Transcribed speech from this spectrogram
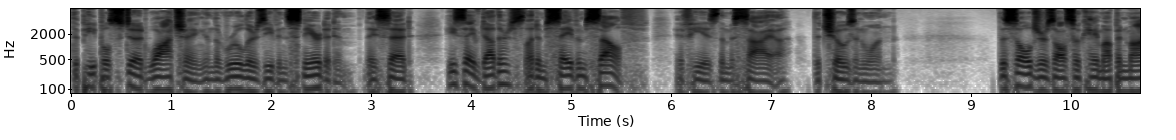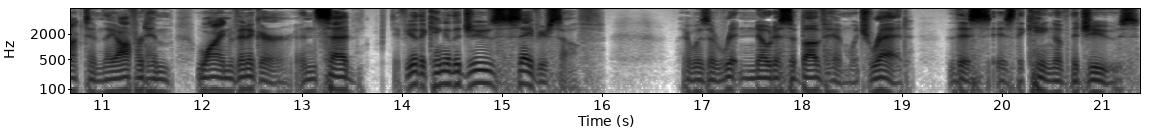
The people stood watching, and the rulers even sneered at him. They said, He saved others, let him save himself, if he is the Messiah, the chosen one. The soldiers also came up and mocked him. They offered him wine vinegar and said, If you're the king of the Jews, save yourself. There was a written notice above him which read, This is the King of the Jews.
